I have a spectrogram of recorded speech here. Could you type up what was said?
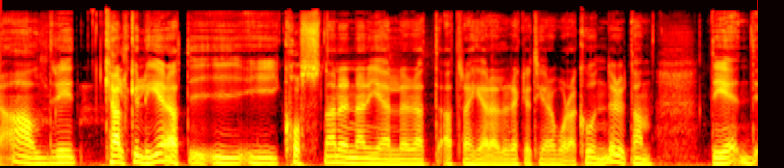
aldrig kalkylerat i, i, i kostnader när det gäller att attrahera eller rekrytera våra kunder. Utan det, det,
